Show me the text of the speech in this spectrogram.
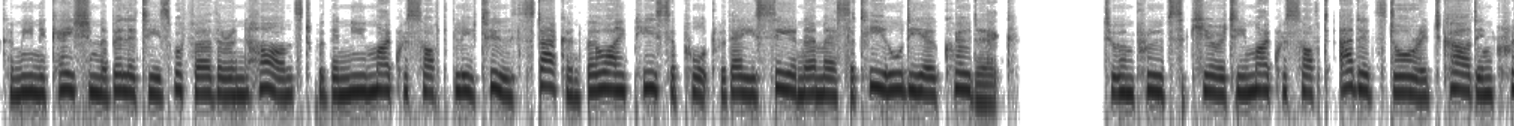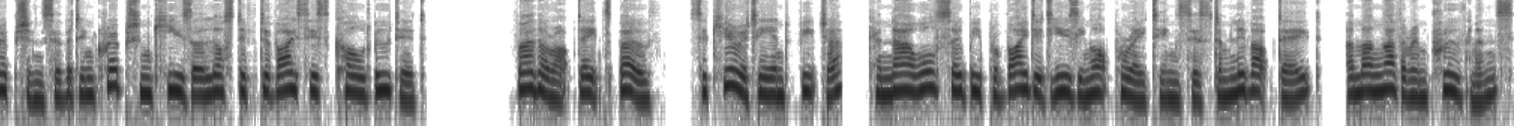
Communication abilities were further enhanced with the new Microsoft Bluetooth stack and VoIP support with AC and MSRT audio codec. To improve security Microsoft added storage card encryption so that encryption keys are lost if device is cold booted. Further updates both, security and feature, can now also be provided using Operating System Live Update, among other improvements,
